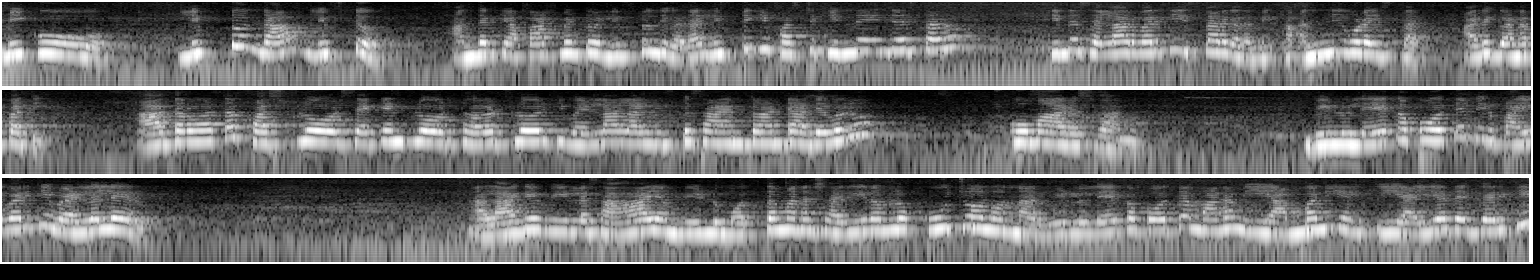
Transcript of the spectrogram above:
మీకు లిఫ్ట్ ఉందా? లిఫ్ట్. అందరికీ అపార్ట్మెంట్ లిఫ్ట్ ఉంది కదా లిఫ్ట్కి ఫస్ట్ కింద ఏం చేస్తారు? కింద సెల్లార్ వరకు ఇస్తారు కదా మీకు అన్నీ కూడా ఇస్తారు. అది గణపతి. ఆ తర్వాత first floor second floor third ఫ్లోర్కి వెళ్ళాలి ఆ లిఫ్ట్ సాయంతో అంటే అదెవరు? కుమారస్వామి. వీళ్ళు లేకపోతే మీరు పై వరకు వెళ్ళలేరు. అలాగే వీళ్ళ సహాయం వీళ్ళు మొత్తం మన శరీరంలో కూర్చొని ఉన్నారు. వీళ్ళు లేకపోతే మనం ఈ అమ్మని ఈ అయ్య దగ్గరికి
